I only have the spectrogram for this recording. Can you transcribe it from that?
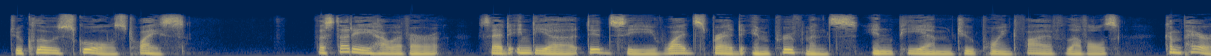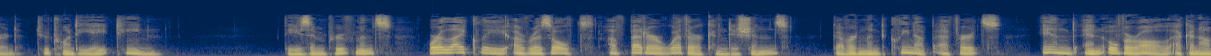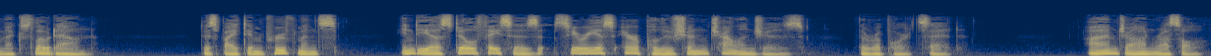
to close schools twice. The study, however, said India did see widespread improvements in PM 2.5 levels compared to 2018. These improvements were likely a result of better weather conditions, government cleanup efforts, and an overall economic slowdown. Despite improvements, India still faces serious air pollution challenges, the report said. I'm John Russell.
